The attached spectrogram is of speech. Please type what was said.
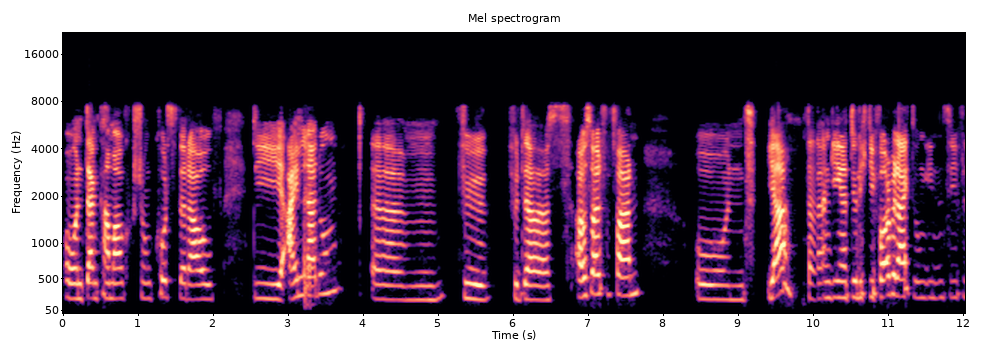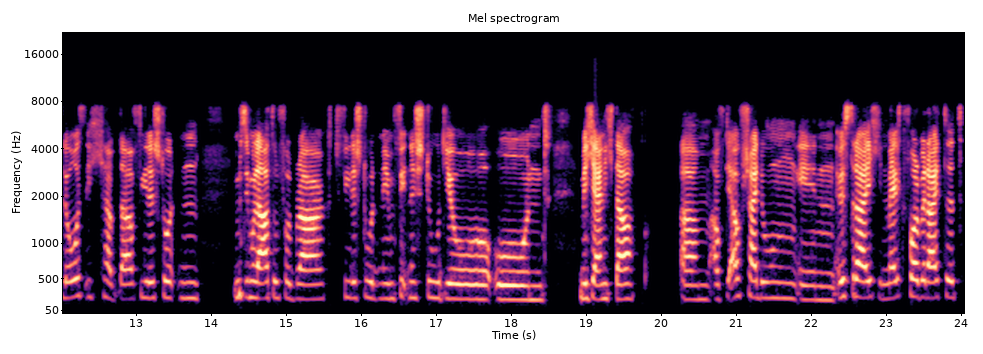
Und dann kam auch schon kurz darauf die Einladung ähm, für für das Auswahlverfahren. Und ja, dann ging natürlich die Vorbereitung intensiv los. Ich habe da viele Stunden im Simulator verbracht, viele Stunden im Fitnessstudio und mich eigentlich da ähm, auf die Aufscheidung in Österreich, in Melk vorbereitet.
